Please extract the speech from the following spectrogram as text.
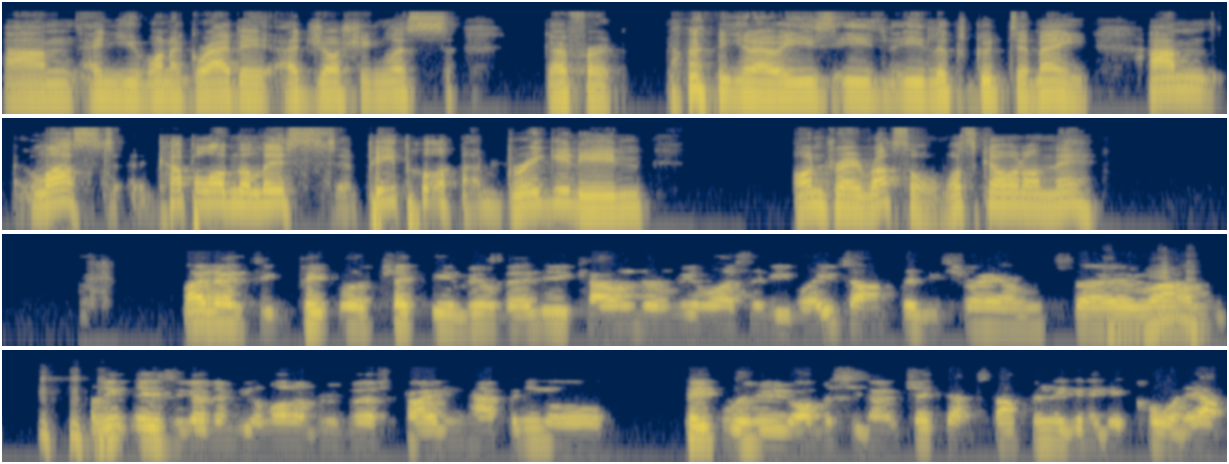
um, and you want to grab it, a Josh Inglis, go for it. you know, he's, he's he looks good to me. Um, last couple on the list, people are bringing in Andre Russell. What's going on there? I don't think people have checked the availability calendar and realised that he leaves after this round. So um, I think there's going to be a lot of reverse trading happening, or people who obviously don't check that stuff, and they're going to get caught out,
